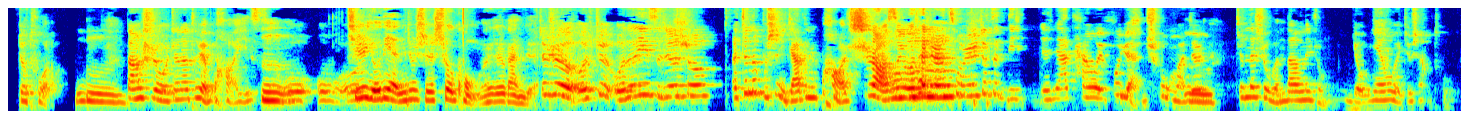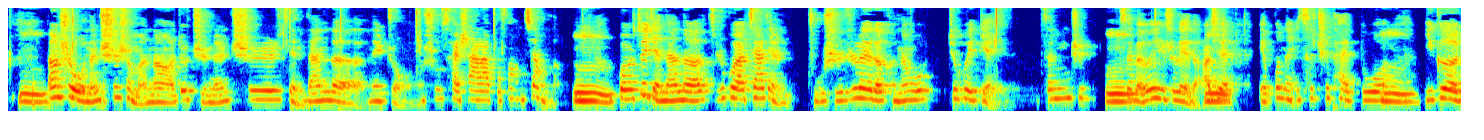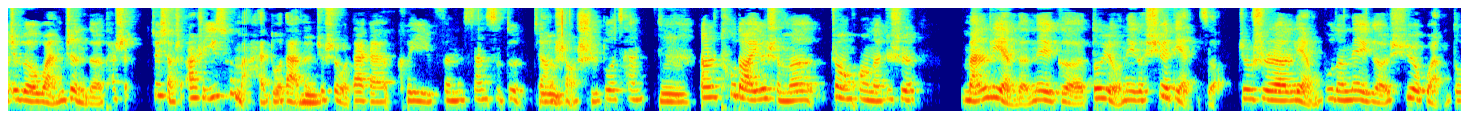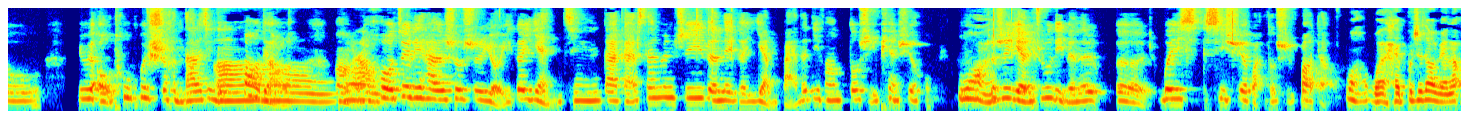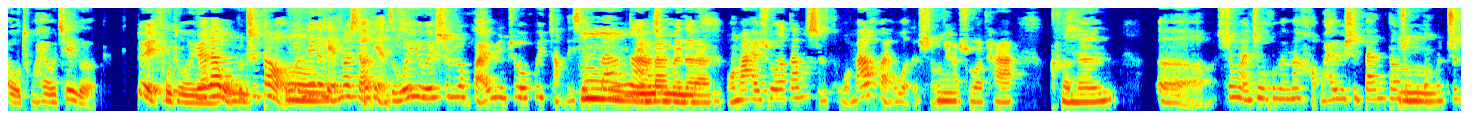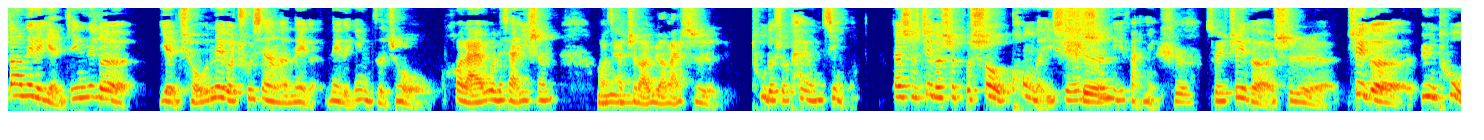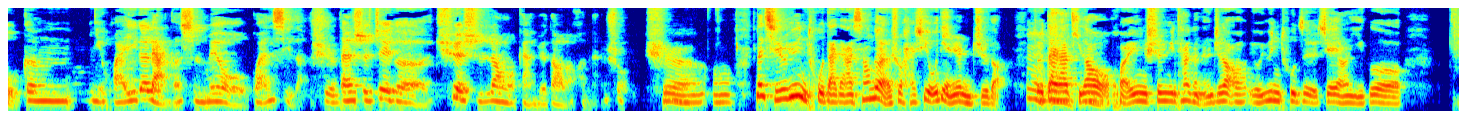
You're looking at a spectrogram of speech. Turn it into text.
就吐了。嗯，当时我真的特别不好意思，嗯我我我其实有点就是社恐的这个感觉。就是我就我的意思就是说，啊，真的不是你家东西不好吃啊，所以我在这儿嗯吐，因为就在离人家摊位不远处嘛，就嗯真的是闻到那种油烟味就想吐。嗯当时我能吃什么呢？就只能吃简单的那种蔬菜沙拉，不放酱的，嗯或者最简单的，如果要加点主食之类的，可能我就会点三明治、赛嗯百味之类的，而且也不能一次吃太多。嗯一个这个完整的，它是最小是二十一寸吧，还多大的？嗯就是我大概可以分三四顿，这样嗯少食多餐。嗯当时吐到一个什么状况呢？就是满脸的那个都有那个血点子，就是脸部的那个血管都因为呕吐会使很大的劲都爆掉了。哦嗯，然后最厉害的就是有一个眼睛大概三分之一的那个眼白的地方都是一片血红，哇就是眼珠里边的呃微细血管都是爆掉了。哇，我还不知道原来呕吐还有这个对，副作用。原来我不嗯知道，我那个嗯脸上小点子，我以为是不是怀孕之后会长的一些嗯斑啊什么的。我妈还说，当时我妈怀我的时候，她嗯说她可能呃生完之后会慢慢好，我还以为是斑，当时不懂，嗯直到那个眼睛那个眼球那个出现了那个那个印子之后，后来问了一下医生，我才知嗯道原来是吐的时候太用劲了。但是这个是不受控的一些生理反应，是，所以这个是这个孕吐跟你怀一个两个是没有关系的，是但是这个确实让我感觉到了很难受。是，嗯，那其实孕吐大家相对来说还是有点认知的，就大家提到怀孕生育，他可能知道哦，有孕吐这这样一个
